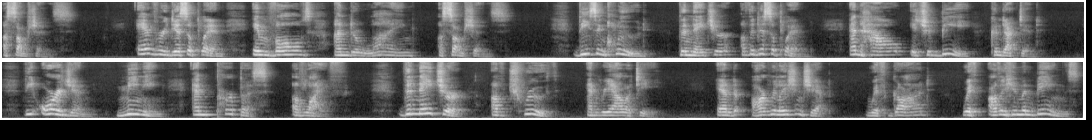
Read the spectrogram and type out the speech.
assumptions. Every discipline involves underlying assumptions. These include the nature of the discipline and how it should be conducted, the origin, meaning, and purpose of life, the nature of truth and reality, and our relationship with God, with other human beings,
